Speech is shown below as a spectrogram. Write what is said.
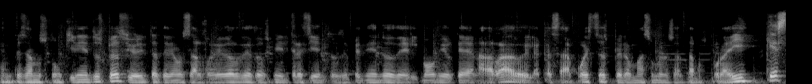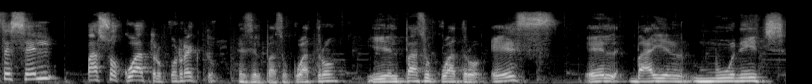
Empezamos con 500 pesos y ahorita tenemos alrededor de 2.300, dependiendo del momio que hayan agarrado y la casa de apuestas, pero más o menos andamos por ahí. Que este es el paso 4, correcto. Es el paso 4. Y el paso 4 es el Bayern Múnich,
